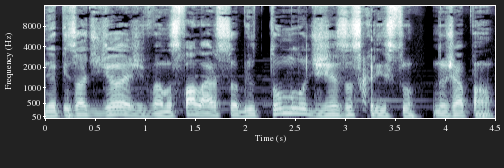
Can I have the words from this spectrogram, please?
E no episódio de hoje vamos falar sobre o túmulo de Jesus Cristo no Japão.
